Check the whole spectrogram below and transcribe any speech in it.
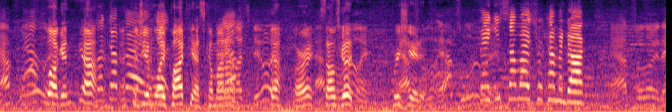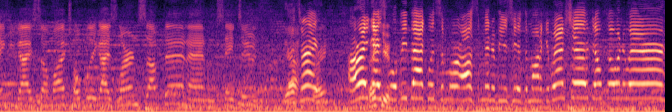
Absolutely. plugging, yeah. Look up the the- Gym Life podcast. Come on Yeah, on. let's do it. Yeah, all right. Sounds good. Absolutely. Appreciate it. Absolutely. Absolutely. Thank you so much for coming, Doc. Absolutely. Thank you guys so much. Hopefully, you guys learned something, and stay tuned. Yeah, That's right. right. All right, Thank guys, you. we'll be back with some more awesome interviews here at the Monica Brant Show. Don't go anywhere.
